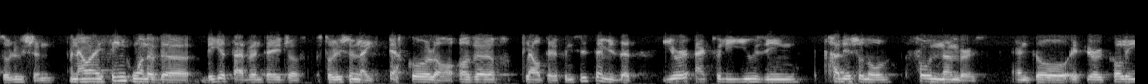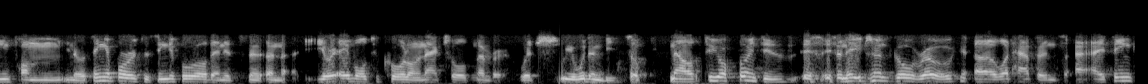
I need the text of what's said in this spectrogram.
solution. Now, I think one of the biggest advantage of solution like Aircall or other cloud telephone system is that you're actually using traditional phone numbers. And so if you're calling from, you know, Singapore to Singapore, then it's an, you're able to call on an actual number, which you wouldn't be. So now to your point is if, if an agent go rogue, uh, what happens? I, I think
